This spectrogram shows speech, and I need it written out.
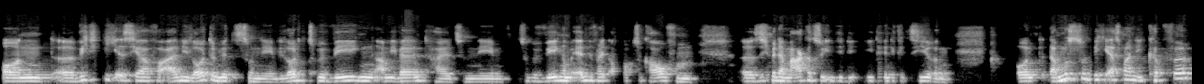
Und äh, wichtig ist ja vor allem die Leute mitzunehmen, die Leute zu bewegen, am Event teilzunehmen, zu bewegen, am Ende vielleicht auch zu kaufen, äh, sich mit der Marke zu identifizieren. Und da musst du dich erstmal in die Köpfe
